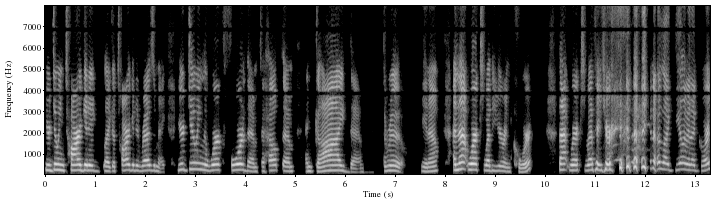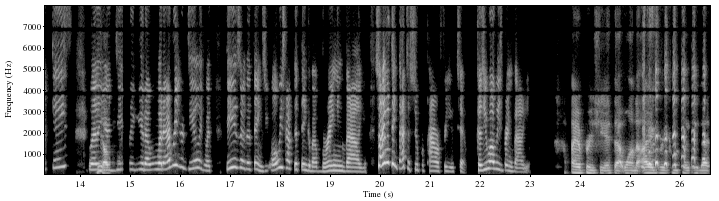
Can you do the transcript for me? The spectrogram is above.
You're doing targeted like a targeted resume. You're doing the work for them to help them and guide them through you know? And that works whether you're in court that works whether you're you know like dealing with a court case whether yep. you're dealing you know whatever you're dealing with these are the things you always have to think about bringing value. So i would think that's a superpower for you too because you always bring value. I appreciate that wanda. I agree completely that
